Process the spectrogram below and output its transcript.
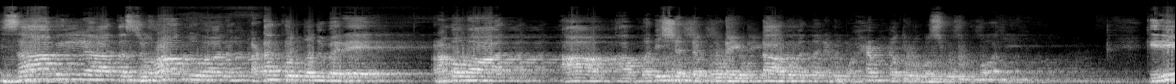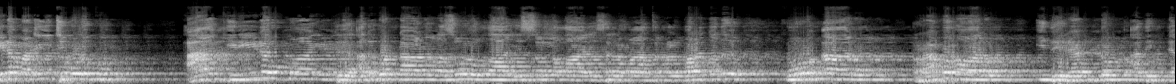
ഹിസാബില്ലാത്ത സുറാത്തുവാനം കടക്കുന്നത് വരെ റമവാൻ ആ ആ മനുഷ്യന്റെ കൂടെ ഉണ്ടാകുമെന്ന് നബി മുഹമ്മദ് റസൂലുള്ളാഹി. കിരീടം അണിയിച്ചു കൊടുക്കും. ആ കിരീടവുമായിട്ട് അതുകൊണ്ടാണ് റസൂലുള്ളാഹി സ്വല്ലല്ലാഹി അലൈഹി വസല്ലം തങ്ങൾ പറഞ്ഞത് ഖുർആനും റമദാനും ഇത് രണ്ടും അതിന്റെ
